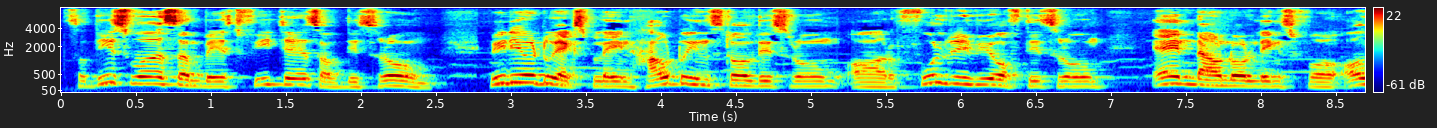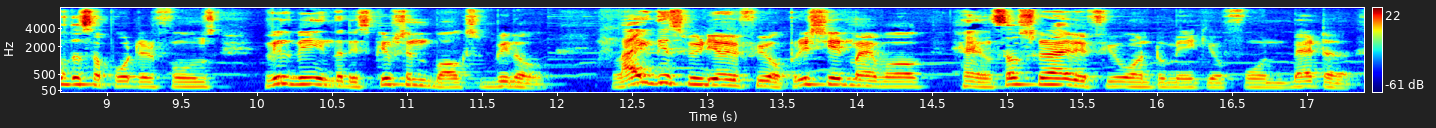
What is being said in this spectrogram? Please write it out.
So these were some best features of this ROM. Video to explain how to install this ROM or full review of this ROM and download links for all the supported phones will be in the description box below. Like this video if you appreciate my work and subscribe if you want to make your phone better.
